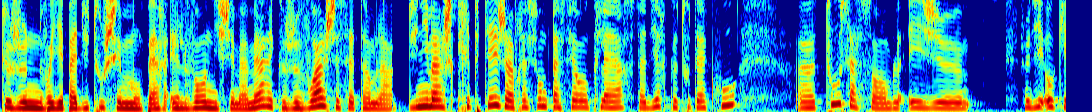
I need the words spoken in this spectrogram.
que je ne voyais pas du tout chez mon père élevant ni chez ma mère et que je vois chez cet homme-là. D'une image cryptée, j'ai l'impression de passer en clair, c'est-à-dire que tout à coup, tout s'assemble et je, je me dis, ok,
